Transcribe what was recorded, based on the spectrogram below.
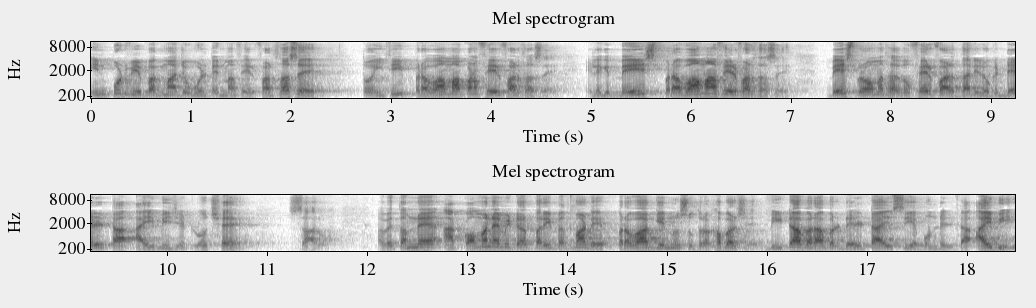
ઇનપુટ વિભાગમાં જો વોલ્ટેજમાં ફેરફાર થશે, તો અહીંથી પ્રવાહમાં પણ ફેરફાર થશે. એટલે કે બેઝ પ્રવાહમાં ફેરફાર થશે. બેઝ પ્રવાહમાં થતો ફેરફાર ધારી લો કે ડેલ્ટા આઈબી જેટલો છે. સારું. હવે તમને આ કોમન એમીટર પરિપથ માટે પ્રવાહ ગેનનું સૂત્ર ખબર છે. બીટા બરાબર delta AC upon delta IB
